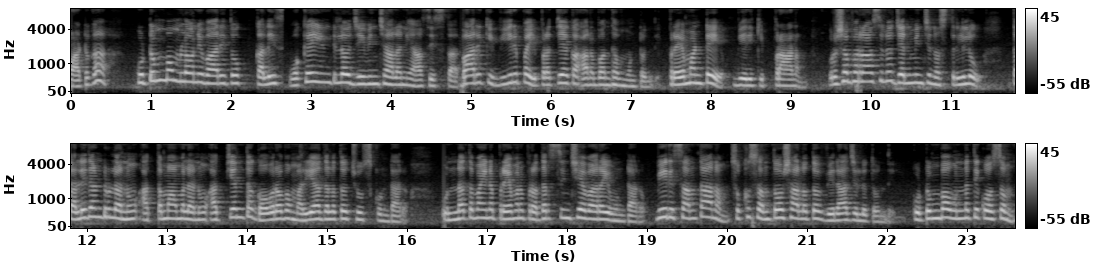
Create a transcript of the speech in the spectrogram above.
పాటుగా కుటుంబంలోని వారితో కలిసి ఒకే ఇంటిలో జీవించాలని ఆశిస్తారు. వారికి వీరిపై ప్రత్యేక అనుబంధం ఉంటుంది. ప్రేమంటే వీరికి ప్రాణం. వృషభ రాశిలో జన్మించిన స్త్రీలు తల్లిదండ్రులను అత్తమామలను అత్యంత గౌరవ మర్యాదలతో చూసుకుంటారు. ఉన్నతమైన ప్రేమను ప్రదర్శించేవారై ఉంటారు. వీరి సంతానం సుఖ సంతోషాలతో విరాజిల్లుతుంది. కుటుంబ ఉన్నతి కోసం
